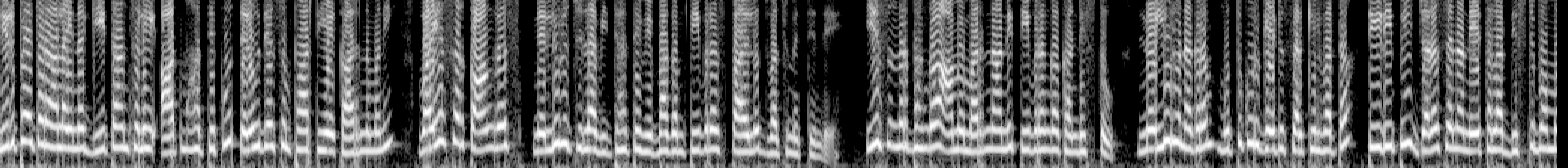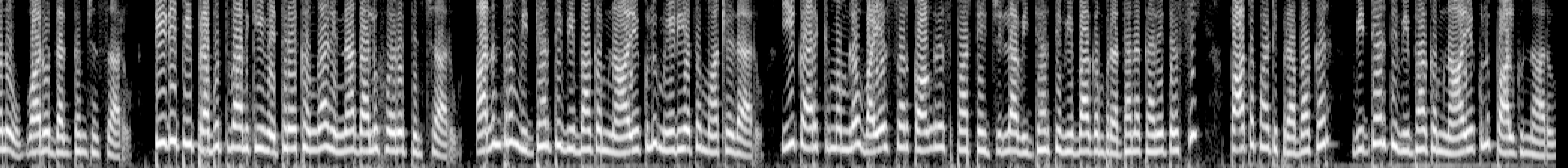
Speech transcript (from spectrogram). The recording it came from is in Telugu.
నిరుపేదరాలైన గీతాంజలి ఆత్మహత్యకు తెలుగుదేశం పార్టీయే కారణమని వైఎస్సార్ కాంగ్రెస్ నెల్లూరు జిల్లా విద్యార్థి విభాగం తీవ్ర స్థాయిలో ధ్వజమెత్తింది. ఈ సందర్భంగా ఆమె మరణాన్ని తీవ్రంగా ఖండిస్తూ నెల్లూరు నగరం ముత్తుకూరు గేటు సర్కిల్ వద్ద టీడీపీ జనసేన నేతల దిష్టిబొమ్మను వారు దగ్ధం చేశారు. టీడీపీ ప్రభుత్వానికి వ్యతిరేకంగా నినాదాలు హోరెత్తించారు. అనంతరం విద్యార్థి విభాగం నాయకులు మీడియాతో మాట్లాడారు. ఈ కార్యక్రమంలో వైఎస్సార్ కాంగ్రెస్ పార్టీ జిల్లా విద్యార్థి విభాగం ప్రధాన కార్యదర్శి పాతపాటి ప్రభాకర్ విద్యార్థి విభాగం నాయకులు పాల్గొన్నారు.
